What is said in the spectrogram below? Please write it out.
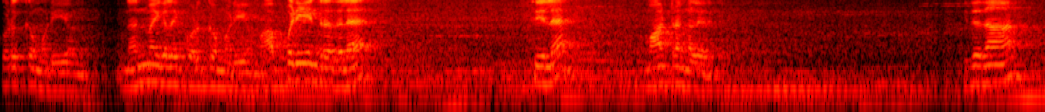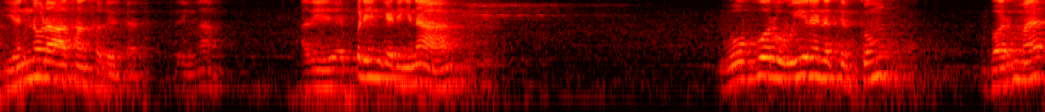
கொடுக்க முடியும். நன்மைகளை கொடுக்க முடியும். அப்படின்றதுல சில மாற்றங்கள் இருக்கு. இதுதான் என்னோட ஆசான் சொல்லியிருக்காரு. சரிங்களா? அது எப்படின்னு கேட்டிங்கன்னா ஒவ்வொரு உயிரினத்திற்கும் வர்ம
